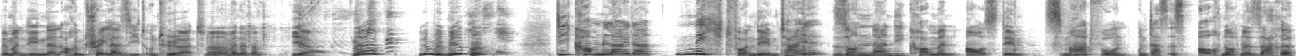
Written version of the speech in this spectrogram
wenn man den dann auch im Trailer sieht und hört, ne, wenn er dann hier, ne, die kommen leider nicht von dem Teil, sondern die kommen aus dem Smartphone. Und das ist auch noch eine Sache,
